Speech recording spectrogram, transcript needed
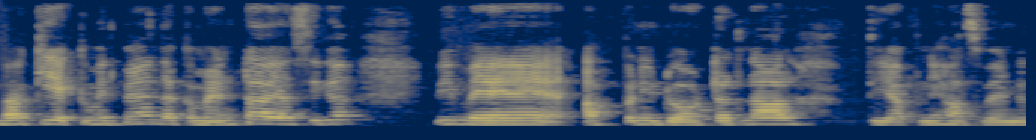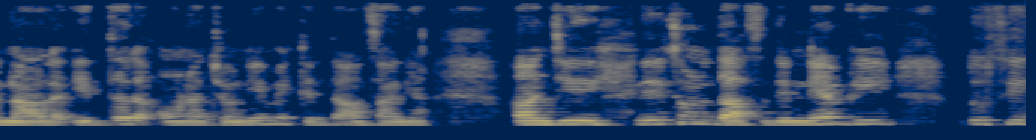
ਬਾਕੀ ਇੱਕ ਮੇਰੀ ਭੈਣ ਦਾ ਕਮੈਂਟ ਆਇਆ ਸੀਗਾ ਵੀ ਮੈਂ ਆਪਣੀ ਡਾਟਰ ਨਾਲ ਤੇ ਆਪਣੇ ਹਸਬੰਡ ਨਾਲ ਇੱਧਰ ਆਉਣਾ ਚਾਹੁੰਦੀ ਹਾਂ, ਮੈਂ ਕਿੱਦਾਂ ਆ ਸਕਦੀ ਹਾਂ। ਹਾਂਜੀ, ਦੀਦੀ, ਤੁਹਾਨੂੰ ਦੱਸ ਦਿੰਨੇ ਆ ਵੀ ਤੁਸੀਂ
